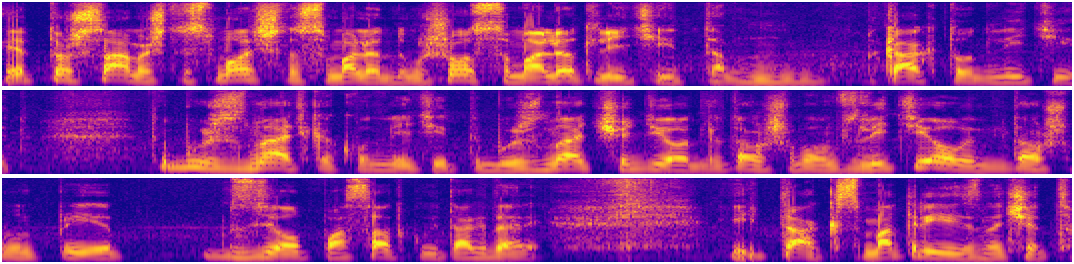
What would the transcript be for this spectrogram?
это то же самое, что ты смотришь на самолет, думаешь, что самолет летит, там, как-то он летит. Ты будешь знать, как он летит, ты будешь знать, что делать для того, чтобы он взлетел, и для того, чтобы он сделал посадку и так далее. Итак, смотри, значит,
